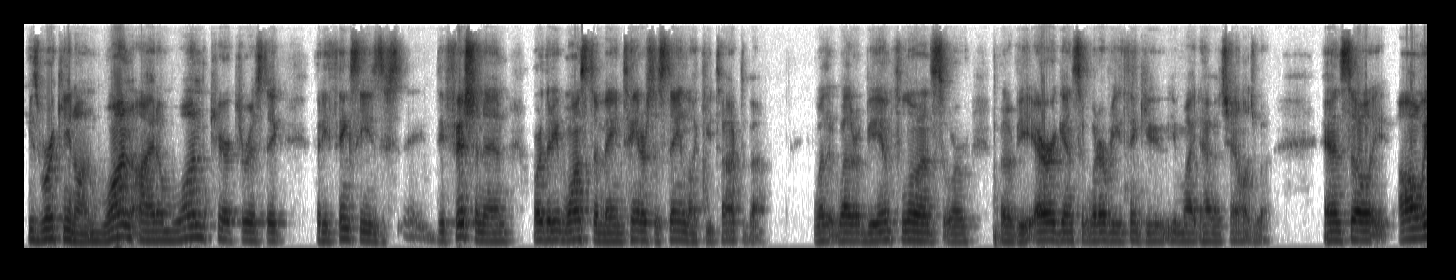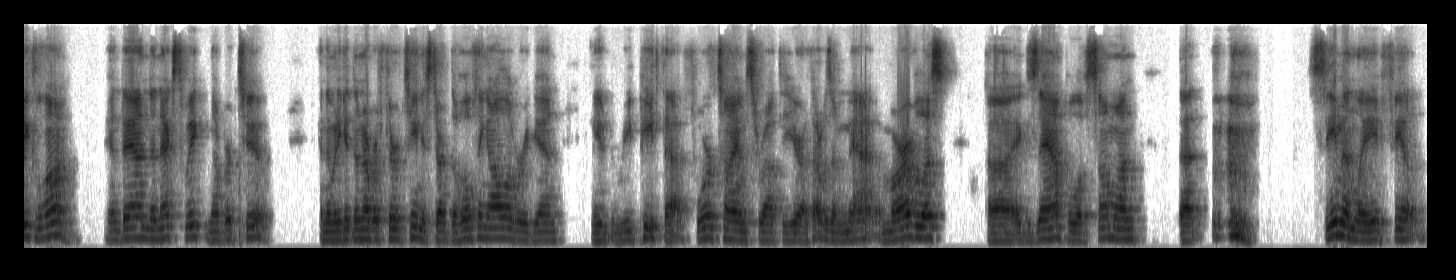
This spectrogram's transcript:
He's working on one item, one characteristic that he thinks he's deficient in or that he wants to maintain or sustain, like you talked about, whether, whether it be influence or whether it be arrogance or whatever you think you, you might have a challenge with. And so all week long. And then the next week, number two. And then when you get to number 13, you start the whole thing all over again. You repeat that four times throughout the year. I thought it was a, ma- a marvelous uh, example of someone that seemingly feel,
